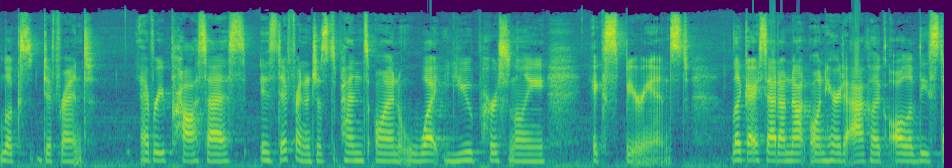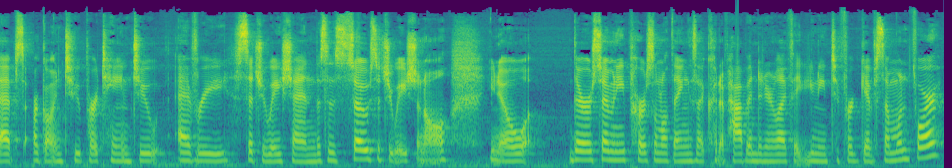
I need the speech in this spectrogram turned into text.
looks different. Every process is different. It just depends on what you personally experienced like I said, I'm not on here to act like all of these steps are going to pertain to every situation. This is so situational. You know, there are so many personal things that could have happened in your life that you need to forgive someone for.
